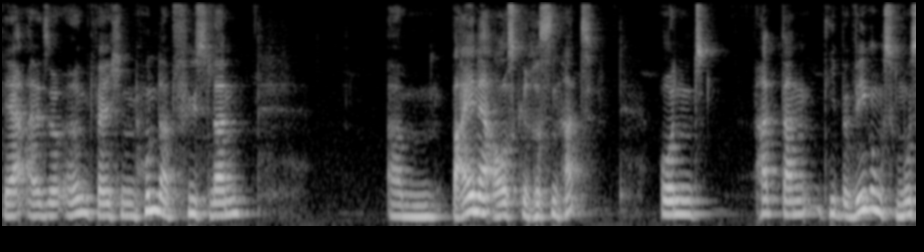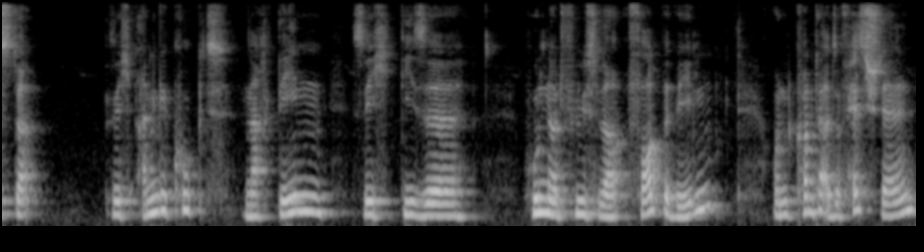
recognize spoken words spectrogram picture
der also irgendwelchen Hundertfüßlern ähm, Beine ausgerissen hat und hat dann die Bewegungsmuster sich angeguckt, nach denen sich diese Hundertfüßler fortbewegen und konnte also feststellen,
